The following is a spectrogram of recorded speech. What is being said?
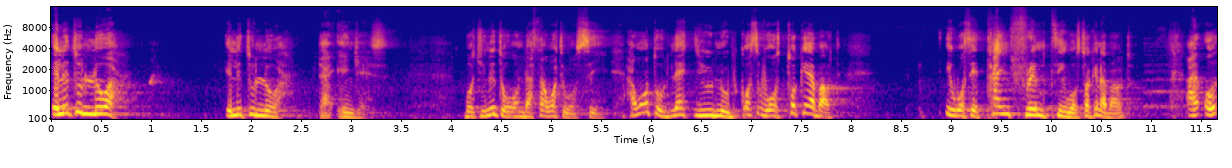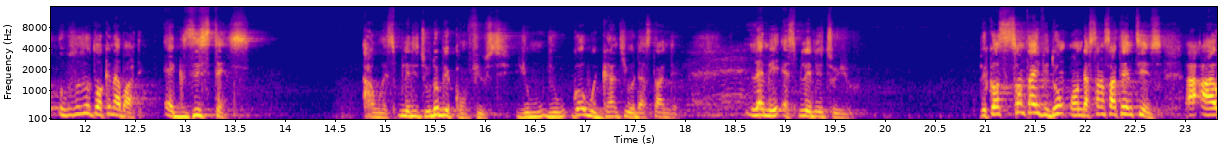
A little lower, a little lower than angels. But you need to understand what he was saying. I want to let you know because he was talking about, it was a time frame thing he was talking about. And it was also talking about existence. I will explain it to you. Don't be confused. You, you, God will grant you understanding. Let me explain it to you. Because sometimes you don't understand certain things. I,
